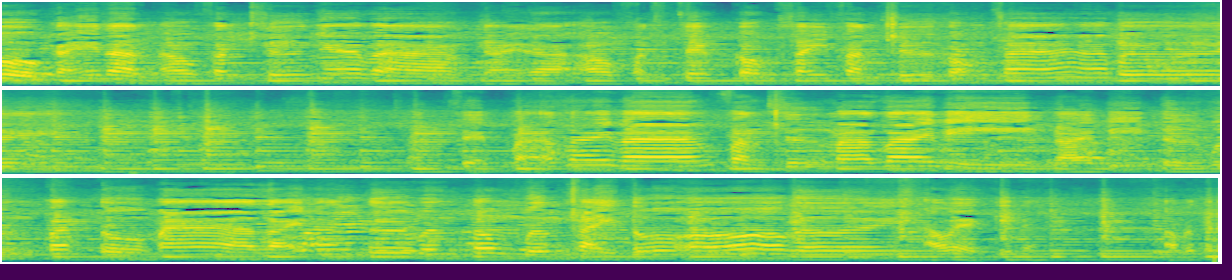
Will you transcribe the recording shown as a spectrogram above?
vô cái đàn ảo phân sư nhà và cái là ảo phân xếp cộng say phân sư cộng xa bơi xếp mã dài vàng phân sư mà dài vì đại vì từ vững phát tổ ma giải văn tư vững tông vững thầy tổ ó ơi áo ẻ kín này học thật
